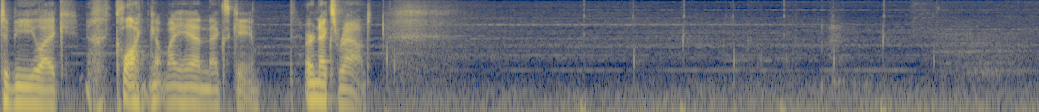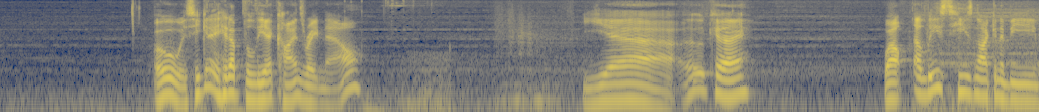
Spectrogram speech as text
to be like clogging up my hand next game or next round. Oh, is he going to hit up the Liet Kynes right now? Yeah, okay. Well, at least he's not going to be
